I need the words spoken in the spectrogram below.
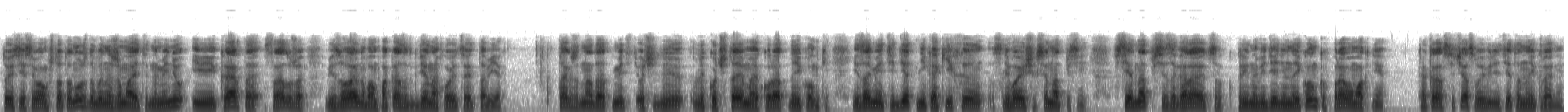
То есть, если вам что-то нужно, вы нажимаете на меню, и карта сразу же визуально вам показывает, где находится этот объект. Также надо отметить очень легко читаемые аккуратные иконки. И заметьте, нет никаких э, сливающихся надписей. Все надписи загораются при наведении на иконку в правом окне. Как раз сейчас вы видите это на экране.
